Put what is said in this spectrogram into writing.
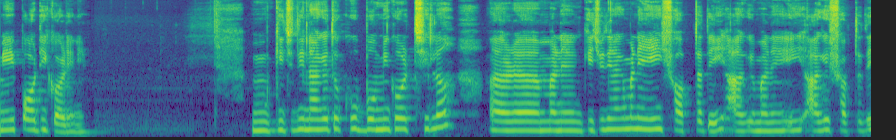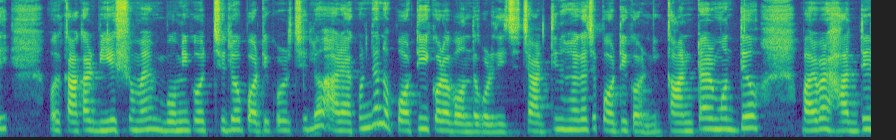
মেয়ে পটি করেনি। কিছুদিন আগে তো খুব বমি করছিল আর মানে কিছুদিন আগে মানে এই সপ্তাহতেই, আগে মানে এই আগের সপ্তাহতেই ওই কাকার বিয়ের সময় বমি করছিল, পটি করছিল, আর এখন জানো পটি করা বন্ধ করে দিয়েছে। চার দিন হয়ে গেছে পটি করেনি। কানটার মধ্যেও বারবার হাত দিয়ে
